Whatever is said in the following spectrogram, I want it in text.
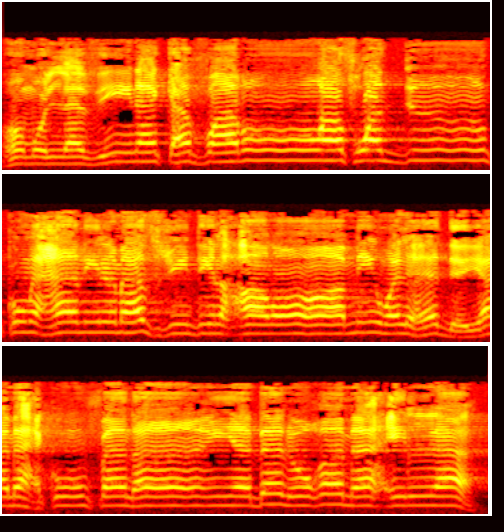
هم الذين كفروا وصدوكم عن المسجد الحرام والهدي معكوفا يبلغ محله.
